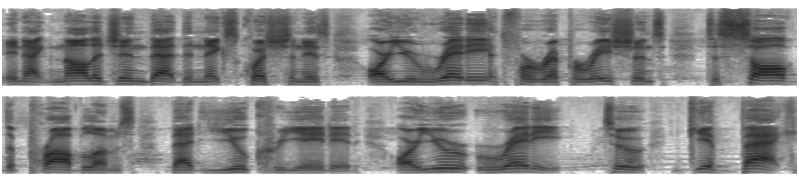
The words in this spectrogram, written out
in acknowledging that, the next question is Are you ready for reparations to solve the problems that you created? Are you ready to give back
